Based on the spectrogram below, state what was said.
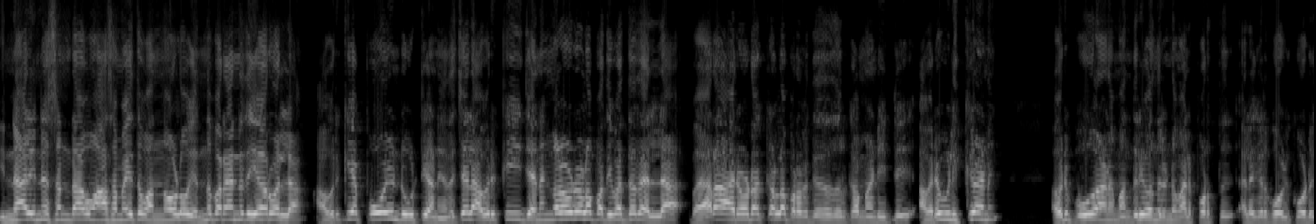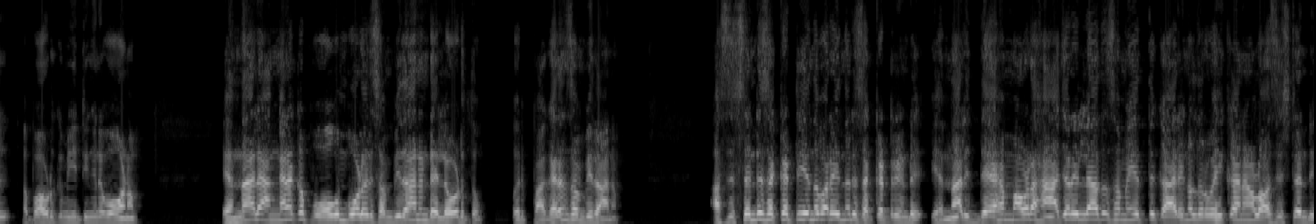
ഇന്നാൽ ഇന്നസ് ഉണ്ടാവും ആ സമയത്ത് വന്നോളൂ എന്ന് പറയാൻ തയ്യാറുമല്ല. അവർക്ക് എപ്പോഴും ഡ്യൂട്ടിയാണ്. എന്ന് വെച്ചാൽ അവർക്ക് ഈ ജനങ്ങളോടുള്ള പ്രതിബദ്ധത അല്ല വേറെ ആരോടൊക്കെ ഉള്ള പ്രതിബദ്ധത തീർക്കാൻ വേണ്ടിയിട്ട് അവരെ വിളിക്കുകയാണ്. അവർ പോവുകയാണ്. മന്ത്രി വന്നിട്ടുണ്ട് മലപ്പുറത്ത് അല്ലെങ്കിൽ കോഴിക്കോട് അപ്പോൾ അവിടേക്ക് മീറ്റിങ്ങിന് പോകണം. എന്നാൽ അങ്ങനെയൊക്കെ പോകുമ്പോൾ ഒരു സംവിധാനം ഉണ്ട് എല്ലായിടത്തും. ഒരു പകരം സംവിധാനം. അസിസ്റ്റന്റ് സെക്രട്ടറി എന്ന് പറയുന്ന ഒരു സെക്രട്ടറി ഉണ്ട്. എന്നാൽ ഇദ്ദേഹം അവിടെ ഹാജരില്ലാത്ത സമയത്ത് കാര്യങ്ങൾ നിർവഹിക്കാനാണല്ലോ അസിസ്റ്റന്റ്.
